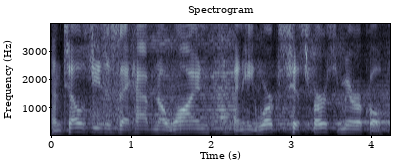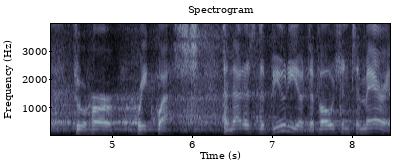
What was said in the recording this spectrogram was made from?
and tells Jesus they have no wine, and he works his first miracle through her request. and that is the beauty of devotion to Mary.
